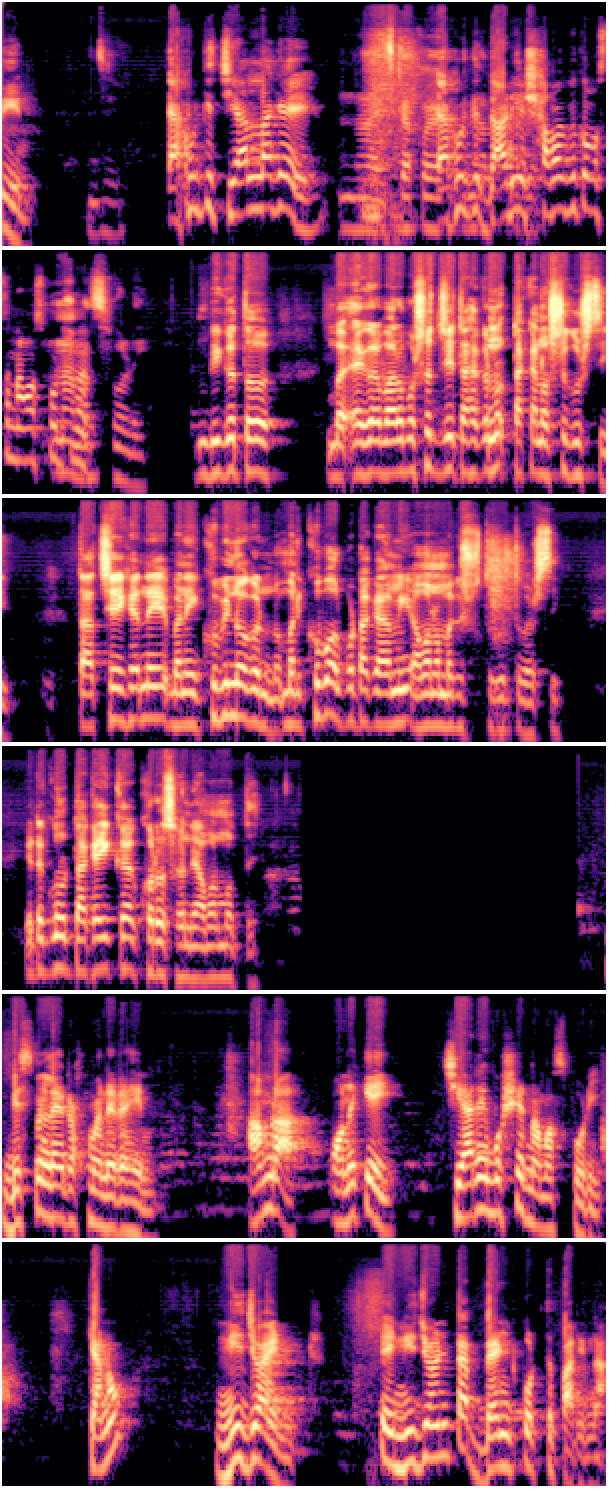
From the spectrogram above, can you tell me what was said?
দিন? এখন কি চেয়ার লাগে? এখন কি দাঁড়িয়ে স্বাভাবিক অবস্থা নামাজ পড়তে নামাজ পড়ি। বিগত এগারো বারো বছর যে টাকা টাকা নষ্ট করছি তার চেয়ে এখানে মানে খুবই নগণ্য মানে খুব অল্প টাকা আমি আমার আমাকে সুস্থ করতে পারছি। এটা কোনো টাকাই খরচ হয়নি আমার মতে। বিসমিল্লাহ রহমান রাহিম। আমরা অনেকেই চেয়ারে বসে নামাজ পড়ি। কেন? নি জয়েন্ট এই নি জয়েন্টটা ব্যান্ড করতে পারি না।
